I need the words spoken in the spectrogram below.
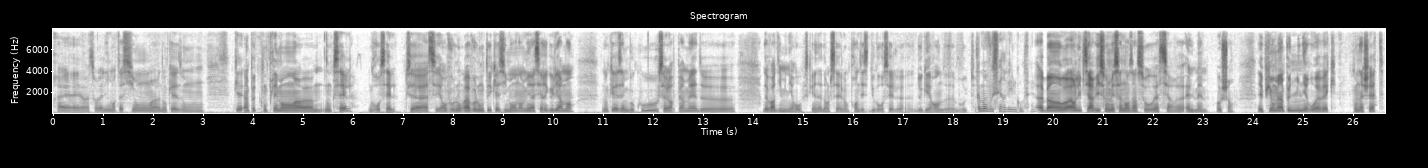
Après euh, sur l'alimentation, euh, donc elles ont un peu de complément euh, donc sel, gros sel. C'est à volonté quasiment, on en met assez régulièrement. Donc elles aiment beaucoup, ça leur permet de d'avoir des minéraux, parce qu'il y en a dans le sel. On prend du gros sel euh, de Guérande euh, brut. Comment vous servez le gros sel? Eh ben, En libre service, on met ça dans un seau, et elle sert euh, elle-même au champ. Et puis on met un peu de minéraux avec, qu'on achète.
